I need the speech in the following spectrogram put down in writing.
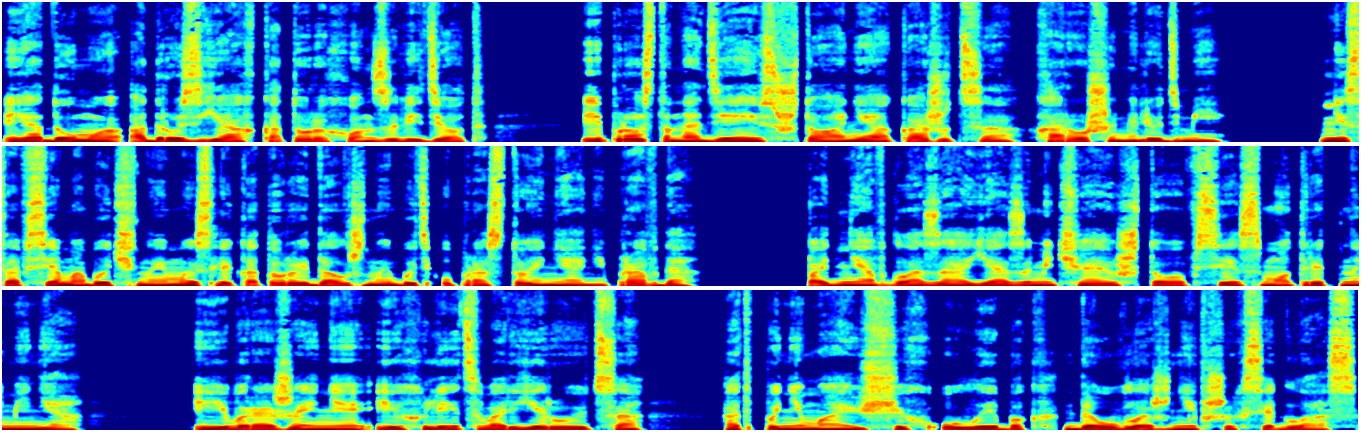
Я думаю о друзьях, которых он Не совсем обычные мысли, которые должны быть у простой няни, правда? Подняв глаза, я замечаю, что все смотрят на меня, и выражения их лиц варьируются от понимающих улыбок до увлажнившихся глаз.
